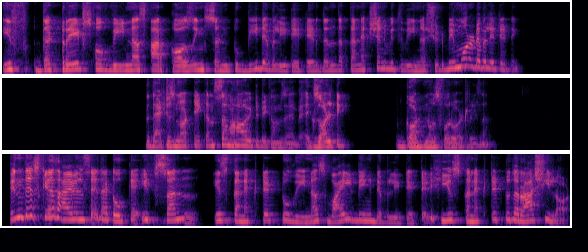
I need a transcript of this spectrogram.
If the traits of Venus are causing Sun to be debilitated, then the connection with Venus should be more debilitating. But that is not taken. Somehow it becomes exalting. God knows for what reason. In this case, I will say that, okay, if Sun is connected to Venus while being debilitated, he is connected to the Rashi Lord.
